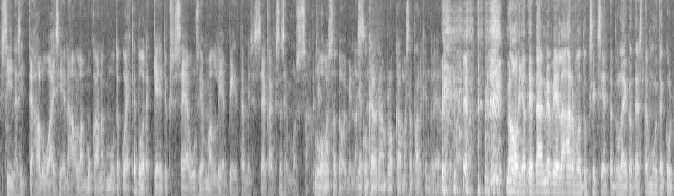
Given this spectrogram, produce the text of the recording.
siinä sitten haluaisi enää olla mukana muuta kuin ehkä tuotekehityksessä ja uusien mallien piirtämisessä ja kaikessa semmoisessa luovassa toiminnassa. Ja kun käydään blokkaamassa palkintoja No, jätetään ne vielä arvotukseksi, että tuleeko tästä muuta kuin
